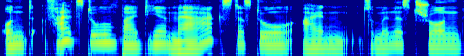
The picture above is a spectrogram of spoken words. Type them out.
Und falls du bei dir merkst, dass du ein zumindest schon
